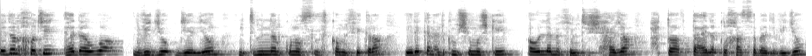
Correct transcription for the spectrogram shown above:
إذا خوتي هذا هو الفيديو ديال اليوم. نتمنى نكون وصلت لكم الفكرة. الا كان عندكم شي مشكل أو لا ما فهمتوش شي حاجة حطوها في التعليق الخاص بهذا الفيديو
